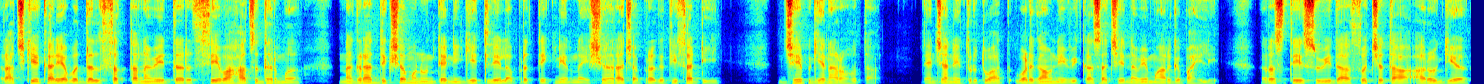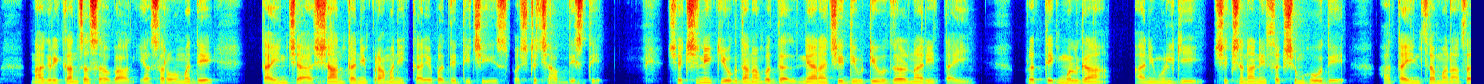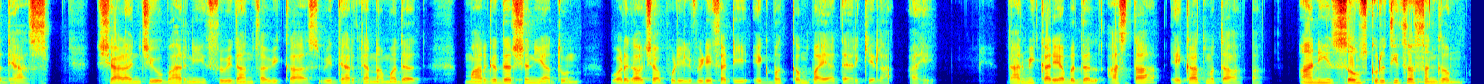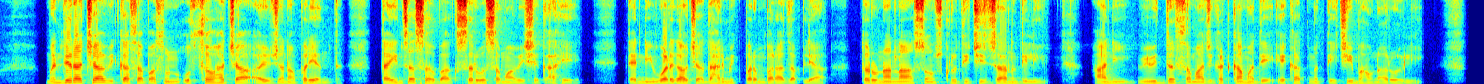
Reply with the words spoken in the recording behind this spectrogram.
राजकीय कार्याबद्दल सत्ता नव्हे तर सेवा हाच धर्म नगराध्यक्ष म्हणून त्यांनी घेतलेला प्रत्येक निर्णय शहराच्या प्रगतीसाठी झेप घेणारा होता. त्यांच्या नेतृत्वात वडगावने विकासाचे नवे मार्ग पाहिले. रस्ते सुविधा स्वच्छता आरोग्य नागरिकांचा सहभाग या सर्वांमध्ये ताईंच्या शांत आणि प्रामाणिक कार्यपद्धतीची स्पष्ट छाप दिसते. शैक्षणिक योगदानाबद्दल ज्ञानाची दिवटी उजळणारी ताई प्रत्येक मुलगा आणि मुलगी शिक्षणाने सक्षम होऊ दे हा ताईंचा मनाचा ध्यास. शाळांची उभारणी सुविधांचा विकास विद्यार्थ्यांना मदत मार्गदर्शन यातून वडगावच्या पुढील पिढीसाठी एक भक्कम पाया तयार केला आहे. धार्मिक कार्याबद्दल आस्था एकात्मता आणि संस्कृतीचा संगम मंदिराच्या विकासापासून उत्सवाच्या आयोजनापर्यंत ताईंचा सहभाग सर्वसमावेशक आहे. त्यांनी वडगावच्या धार्मिक परंपरा जपल्या तरुणांना संस्कृतीची जाण दिली आणि विविध समाज घटकामध्ये एकात्मतेची भावना रोहिली.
